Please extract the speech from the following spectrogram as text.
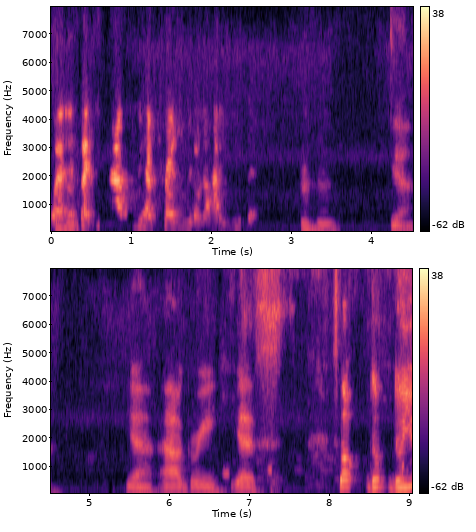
but mm-hmm. it's like we have, we have treasures, we don't know how to use it. Mm-hmm. Yeah. Yeah, I agree. Yes. So do, do you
